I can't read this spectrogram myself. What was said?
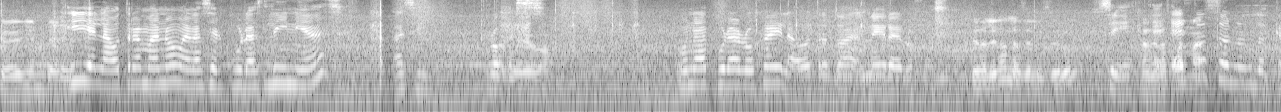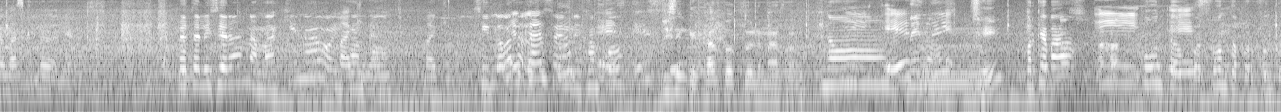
Se ve bien verde. Y en la otra mano van a ser puras líneas, así, rojas. Una pura roja y la otra toda negra y roja. ¿Te dolieron las de los dedos? Sí, ¿Las de las eh, palmas? estos son los lo que más que me dolían. ¿Pero te lo hicieron a máquina o en Máquina, campo? máquina. Sí, luego te El lo handpop hacen en campo. es- es- Dicen que el handpop duele más, ¿no? No, Y este- menos. ¿Sí? Porque va y punto por este- punto por punto.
